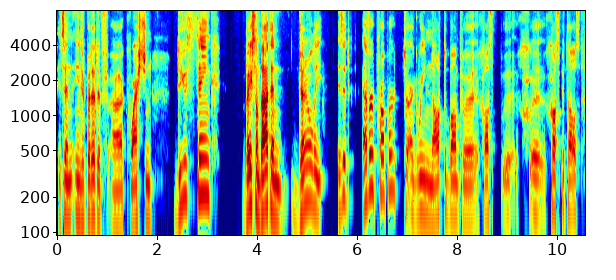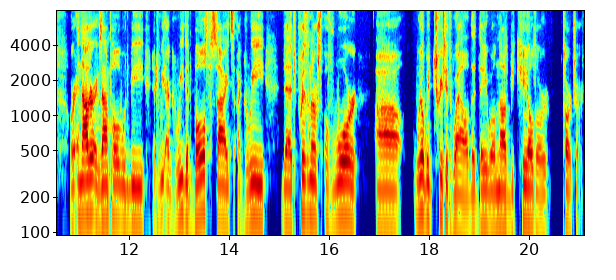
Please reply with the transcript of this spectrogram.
it's an interpretative uh, question. Do you think, based on that, and generally, is it ever proper to agree not to bomb uh, hosp- uh, uh, hospitals? Or another example would be that we agree that both sides agree that prisoners of war uh, will be treated well, that they will not be killed or tortured.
